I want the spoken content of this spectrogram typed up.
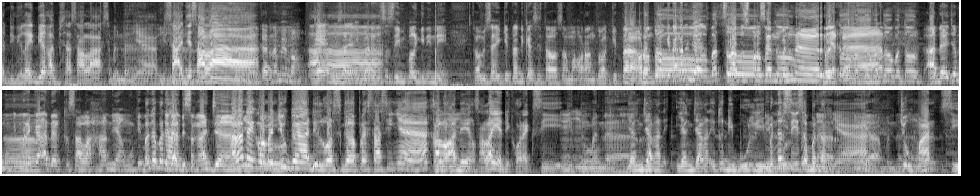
dinilai dia nggak bisa salah sebenarnya Bener, bisa iya. aja salah Benar, karena memang kayak Ah, misalnya ibaratnya sesimpel gini nih. Kalau misalnya kita dikasih tahu sama orang tua kita, orang tua kita kan nggak betul, 100% betul. bener ya Betul, kan. betul, betul, betul. Ada aja mungkin Ah. mereka ada kesalahan yang mungkin Bener, bener. tidak disengaja. karena ada yang gitu. komen juga di luar segala prestasinya kalau Hmm. ada yang salah ya dikoreksi Mm-mm, gitu bener. yang jangan yang jangan itu dibully, bener Dibully, sih bener. sebenarnya Iya, bener. cuman si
